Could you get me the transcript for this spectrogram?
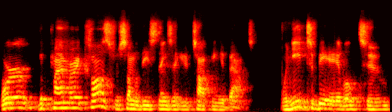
were the primary cause for some of these things that you're talking about. We need to be able to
